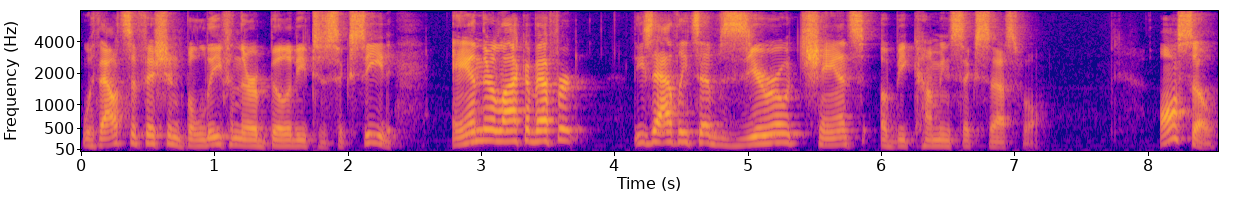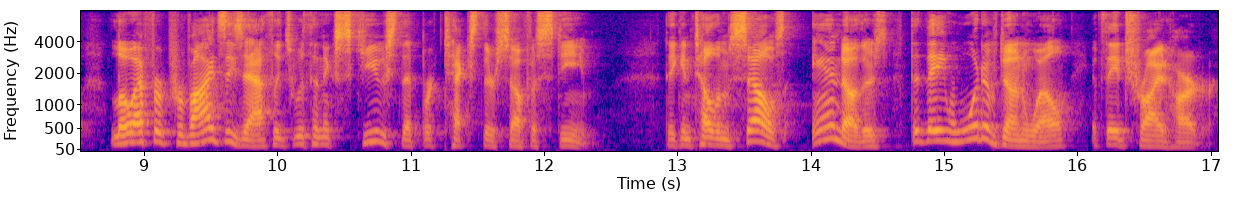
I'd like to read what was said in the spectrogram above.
without sufficient belief in their ability to succeed and their lack of effort, these athletes have zero chance of becoming successful. Also, low effort provides these athletes with an excuse that protects their self esteem. They can tell themselves and others that they would have done well if they had tried harder.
